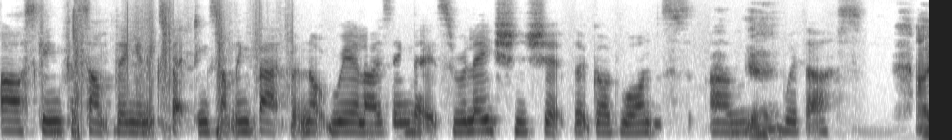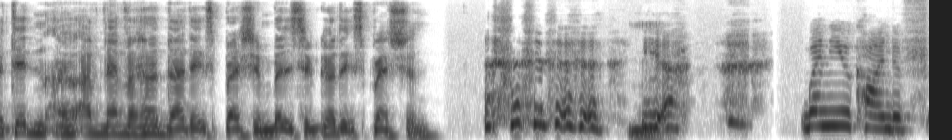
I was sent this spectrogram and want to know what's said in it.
asking for something and expecting something back, but not realizing that it's a relationship that God wants um, yeah. with us. I didn't. I, have never heard that expression, but it's a good expression. mm. Yeah. When you kind of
